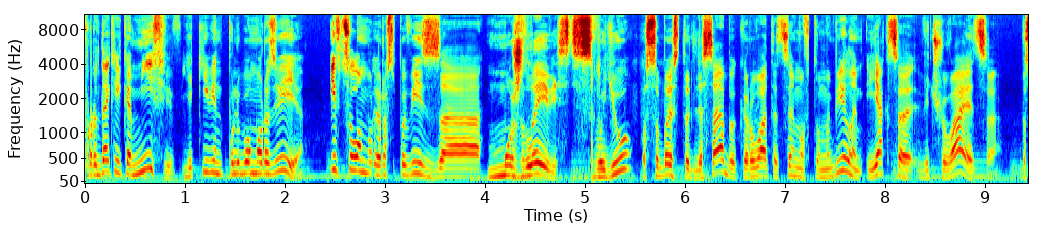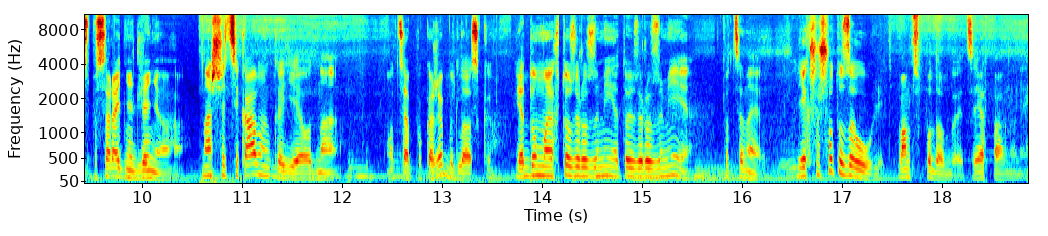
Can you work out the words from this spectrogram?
про декілька міфів, які він по-любому розвіє. І в цілому розповість за можливість свою особисто для себе керувати цим автомобілем і як це відчувається безпосередньо для нього. Наша цікавинка є одна. Оце покажи, будь ласка. Я думаю, хто зрозуміє, той зрозуміє. Пацани, якщо що, то загугліть. Вам сподобається, я впевнений.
